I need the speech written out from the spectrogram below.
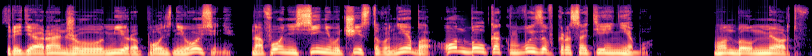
Среди оранжевого мира поздней осени, на фоне синего чистого неба, он был как вызов красоте и небу. Он был мертв,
